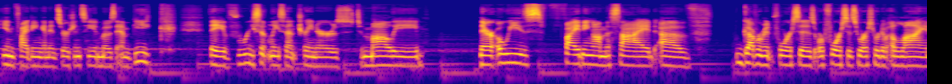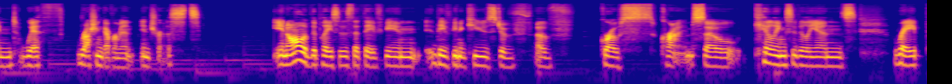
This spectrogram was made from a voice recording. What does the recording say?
in fighting an insurgency in Mozambique. They've recently sent trainers to Mali. They're always fighting on the side of government forces or forces who are sort of aligned with Russian government interests. In all of the places that they've been they've been accused of of gross crimes. So killing civilians, rape,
